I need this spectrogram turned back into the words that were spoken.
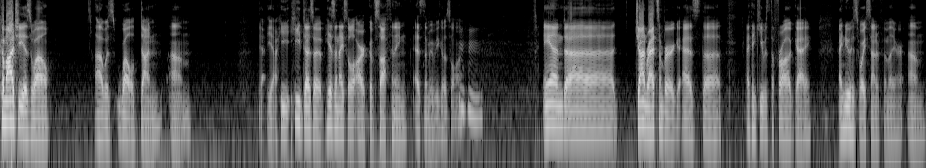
Kamaji as well uh, was well done. Um, yeah, yeah, he he does a he has a nice little arc of softening as the movie goes along. And uh, John Ratzenberg as the, I think he was the frog guy. I knew his voice sounded familiar. Um,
